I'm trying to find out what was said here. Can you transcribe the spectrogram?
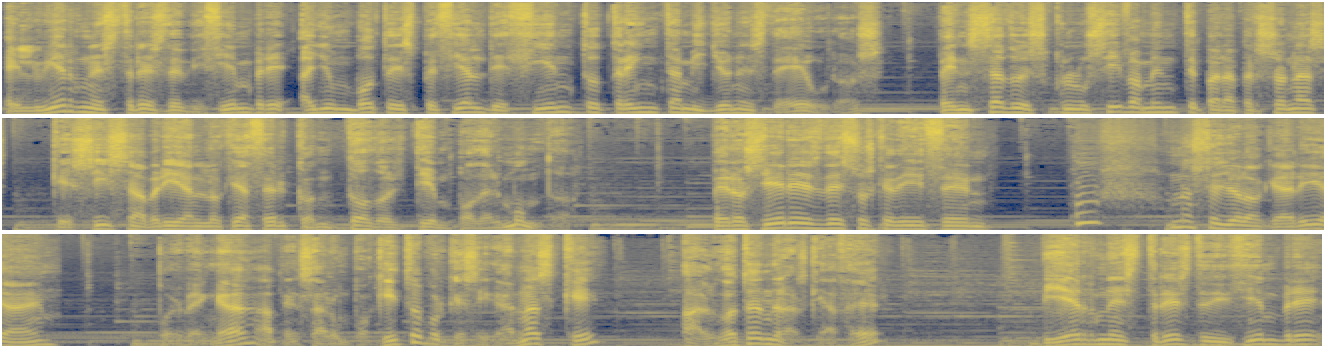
El viernes 3 de diciembre hay un bote especial de 130 millones de euros, pensado exclusivamente para personas que sí sabrían lo que hacer con todo el tiempo del mundo. Pero si eres de esos que dicen, uff, no sé yo lo que haría, ¿eh? Pues venga, a pensar un poquito, porque si ganas, ¿qué? Algo tendrás que hacer. Viernes 3 de diciembre,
